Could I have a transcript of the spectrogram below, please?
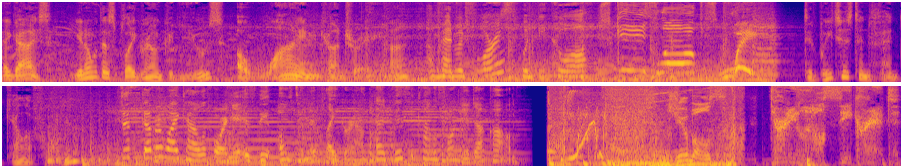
Hey guys, you know what this playground could use? A wine country, huh? A redwood forest would be cool. Ski slopes! Wait! Did we just invent California? Discover why California is the ultimate playground at visitcalifornia.com. Jubal's dirty little secret.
